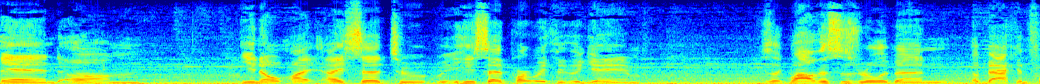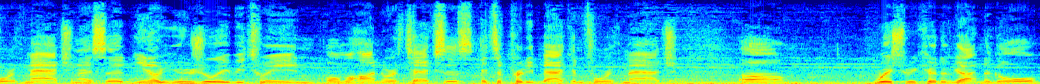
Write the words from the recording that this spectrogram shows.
and um, you know, I, I said to he said partway through the game, he's like, "Wow, this has really been a back and forth match." And I said, "You know, usually between Omaha and North Texas, it's a pretty back and forth match. Um, wish we could have gotten a goal,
